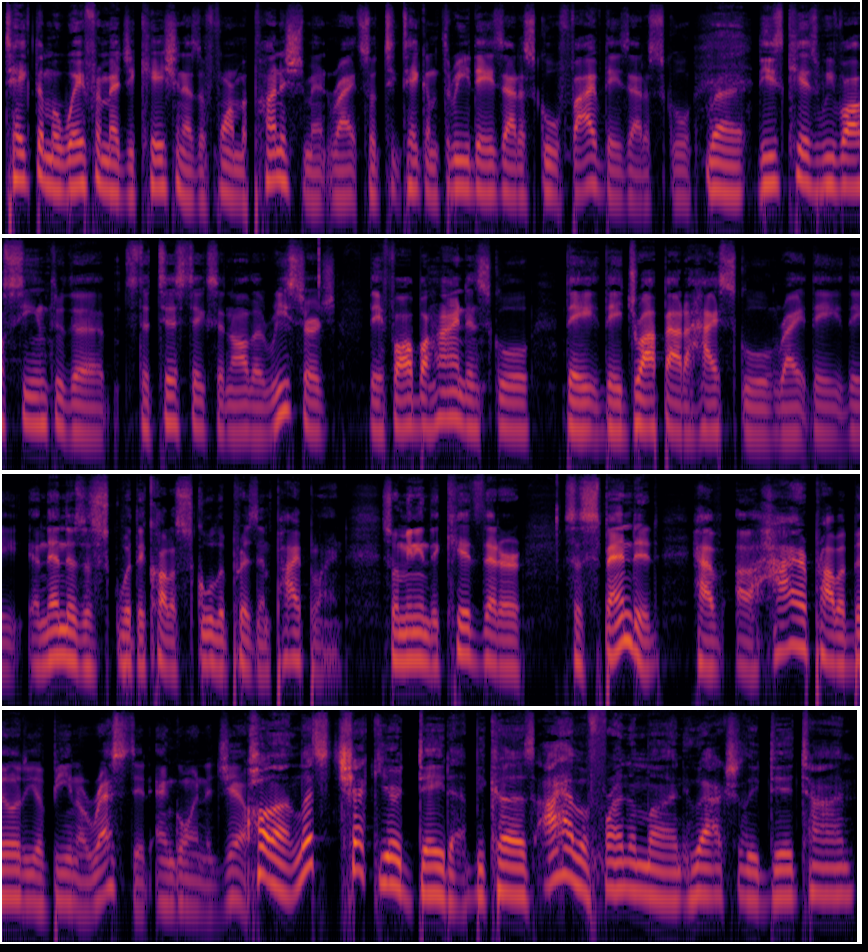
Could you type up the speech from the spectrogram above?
take them away from education as a form of punishment, right? So to take them three days out of school, five days out of school. Right. These kids, we've all seen through the statistics and all the research, they fall behind in school. They they drop out of high school, right? They they and then there's a what they call a school to prison pipeline. So meaning the kids that are suspended have a higher probability of being arrested and going to jail. Hold on, let's check your data because I have a friend of mine who actually did time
